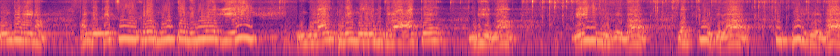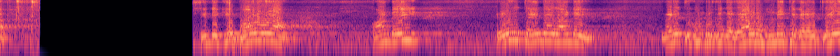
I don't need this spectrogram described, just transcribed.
தொண்டை வேணாம் அந்த கட்சியில் இருக்கிற மூத்த நிர்வாகியை உங்களால் துணை முதலமைச்சராக ஆக்க முடியுமா தைரியம் இருக்கிறதா வக்கு இருக்கிறா இருக்கிறதா இன்றைக்கு பவளவிழா ஆண்டை எழுபத்தி ஐந்தாவது ஆண்டை நடத்தி கொண்டிருக்கின்ற திராவிட முன்னேற்ற கழகத்திலே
